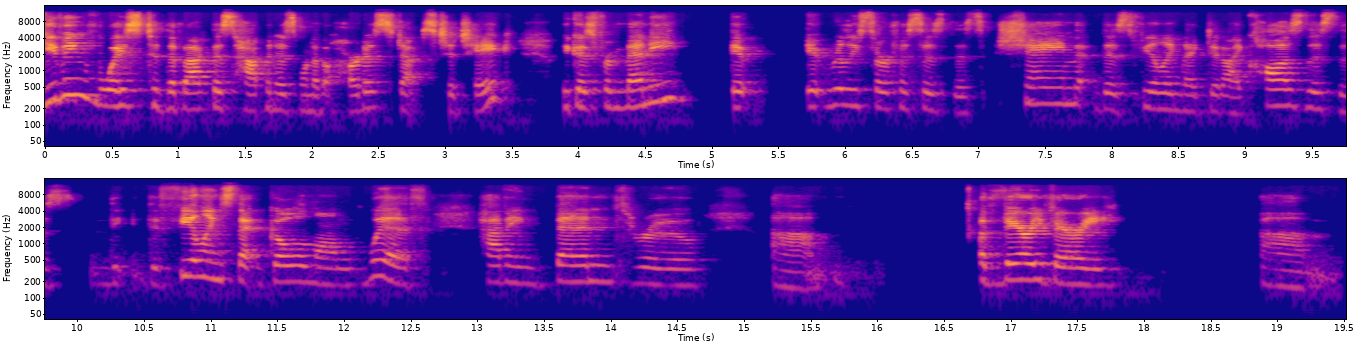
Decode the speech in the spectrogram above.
Giving voice to the fact this happened is one of the hardest steps to take because for many, it it really surfaces this shame, this feeling like, did I cause this? This the, the feelings that go along with having been through um, a very, very um,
